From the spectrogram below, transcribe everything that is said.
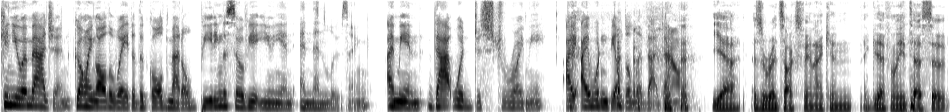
Can you imagine going all the way to the gold medal, beating the Soviet Union, and then losing? I mean, that would destroy me. I, I wouldn't be able to live that down. Yeah, as a Red Sox fan, I can, I can definitely attest to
